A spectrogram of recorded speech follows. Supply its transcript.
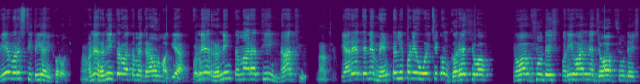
બે વર્ષથી તૈયારી કરો છો. અને રનિંગ કરવા તમે ગ્રાઉન્ડમાં ગયા. અને રનિંગ તમારાથી ના થયું. ના થયું. ત્યારે તેને મેન્ટલી પણ એવું હોય છે કે હું ઘરે જવાબ જવાબ શું દઈશ પરિવારને જવાબ શું દઈશ.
